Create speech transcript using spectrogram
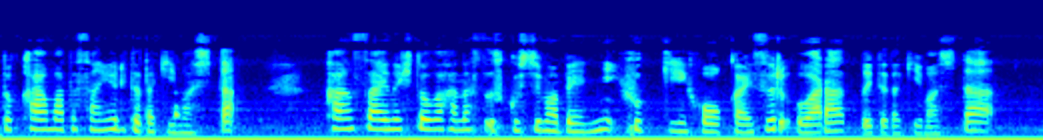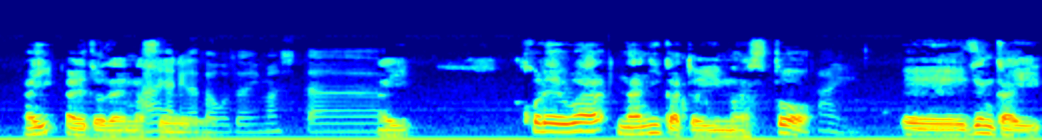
と、川又さんよりいただきました。関西の人が話す福島弁に腹筋崩壊するわらっといただきました。はい、ありがとうございます。はい、ありがとうございました。はは。い。これは何かと言いますと、はい。えー前回、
